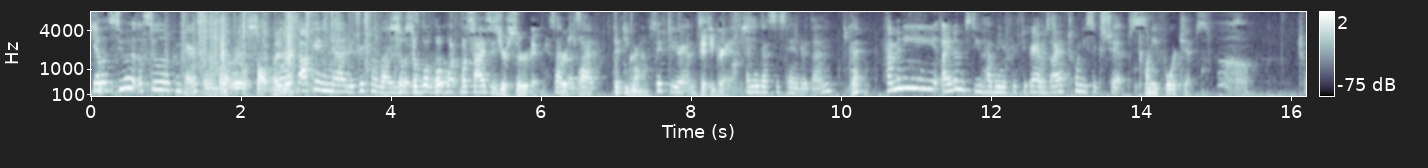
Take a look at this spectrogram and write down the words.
Yeah, let's do a let's do a little comparison. A little salt When we're measure. talking uh, nutritional value. So, so what, what, what, what size is your serving? side first by of all? side? 50 grams. Fifty grams. 50 grams. I think that's the standard then. Okay. How many items do you have in your fifty grams? I have twenty six chips. 24 chips. Oh. Tw-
